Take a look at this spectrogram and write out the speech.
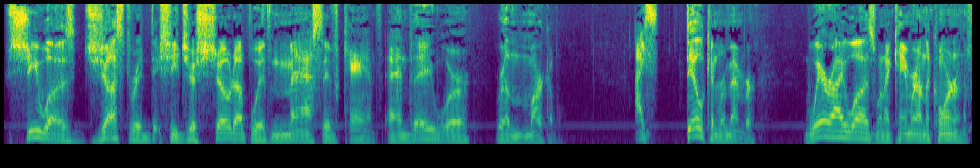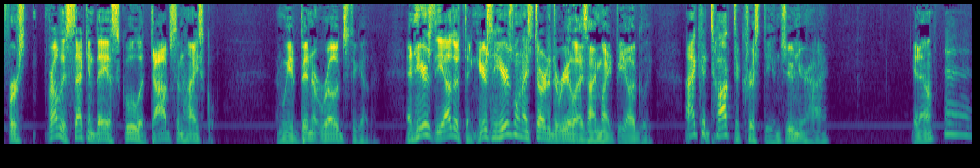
she was just she just showed up with massive cans, and they were remarkable. I still can remember where I was when I came around the corner on the first, probably second day of school at Dobson High School, and we had been at Rhodes together. And here's the other thing. Here's here's when I started to realize I might be ugly. I could talk to Christy in junior high. You know, Eh.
